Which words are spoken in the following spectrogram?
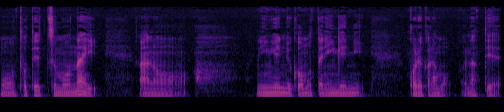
もうとてつもないあの人間力を持った人間にこれからもなって、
